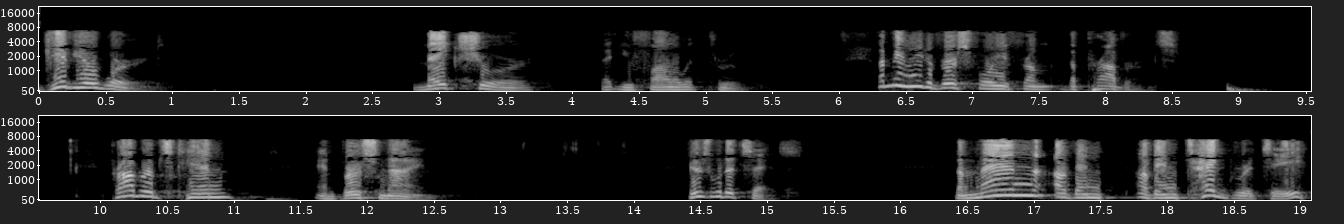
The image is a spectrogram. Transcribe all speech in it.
give your word, make sure that you follow it through. Let me read a verse for you from the Proverbs. Proverbs 10 and verse 9. Here's what it says. The man of, in, of integrity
